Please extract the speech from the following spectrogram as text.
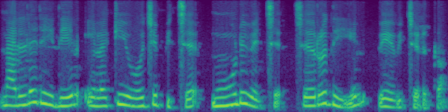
നല്ല രീതിയിൽ ഇളക്കി യോജിപ്പിച്ച് മൂടി വെച്ച് ചെറുതീയിൽ വേവിച്ചെടുക്കാം.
